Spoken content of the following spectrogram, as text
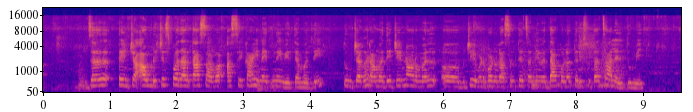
जर त्यांच्या आवडीचेच पदार्थ असावं असे काही नाहीत नैवेद्यामध्ये. तुमच्या घरामध्ये जे नॉर्मल जेवण बनवलं असेल त्याचा नैवेद्य दाखवला तरीसुद्धा चालेल तुम्ही.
